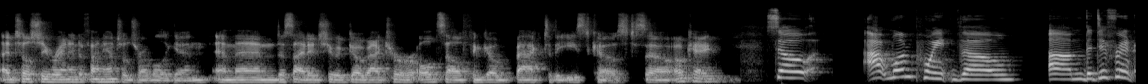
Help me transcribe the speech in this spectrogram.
until she ran into financial trouble again and then decided she would go back to her old self and go back to the east coast. So okay. So at one point though um, the different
